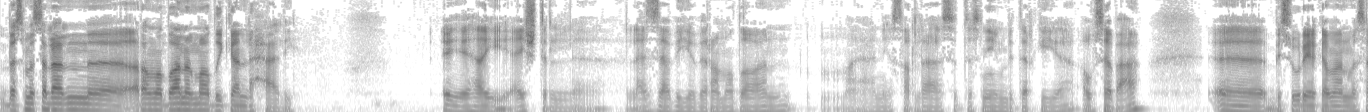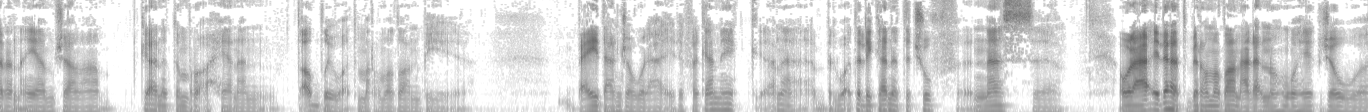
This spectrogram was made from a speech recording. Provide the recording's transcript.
بس مثلا آه، رمضان الماضي كان لحالي إيه هاي عشت ال- العزابية برمضان يعني صار لها ست سنين بتركيا أو سبعة آه، بسوريا كمان مثلا أيام جامعة كانت امرأة أحيانا تقضي وقت من رمضان ب بعيد عن جو العائلة. فكان هيك أنا بالوقت اللي كانت تشوف الناس أو العائلات برمضان على أنه هو هيك جو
